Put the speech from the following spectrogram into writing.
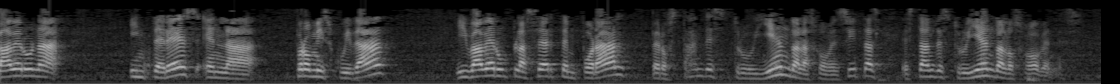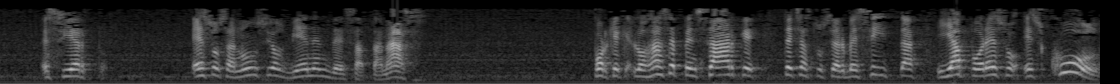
va a haber un interés en la promiscuidad y va a haber un placer temporal, pero están destruyendo a las jovencitas, están destruyendo a los jóvenes. Es cierto. Esos anuncios vienen de Satanás. Porque los hace pensar que te echas tu cervecita y ya por eso es cool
